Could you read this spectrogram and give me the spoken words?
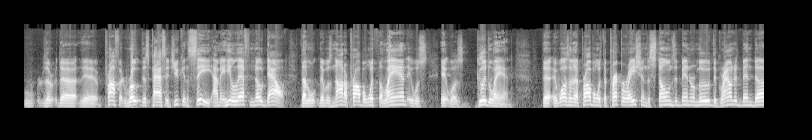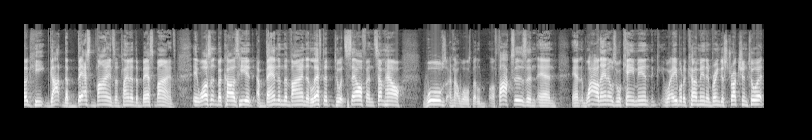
the, the, the prophet wrote this passage, you can see, I mean, he left no doubt that there was not a problem with the land. It was, it was good land. The, it wasn't a problem with the preparation. The stones had been removed, the ground had been dug. He got the best vines and planted the best vines. It wasn't because he had abandoned the vine and left it to itself and somehow wolves, or not wolves, but uh, foxes and, and, and wild animals came in, were able to come in and bring destruction to it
